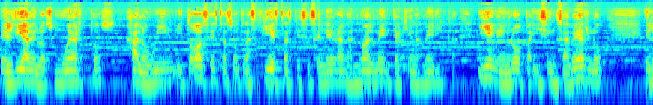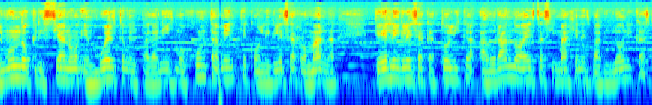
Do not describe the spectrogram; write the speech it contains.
el Día de los Muertos, Halloween y todas estas otras fiestas que se celebran anualmente aquí en América y en Europa y sin saberlo, el mundo cristiano envuelto en el paganismo juntamente con la iglesia romana, que es la iglesia católica, adorando a estas imágenes babilónicas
